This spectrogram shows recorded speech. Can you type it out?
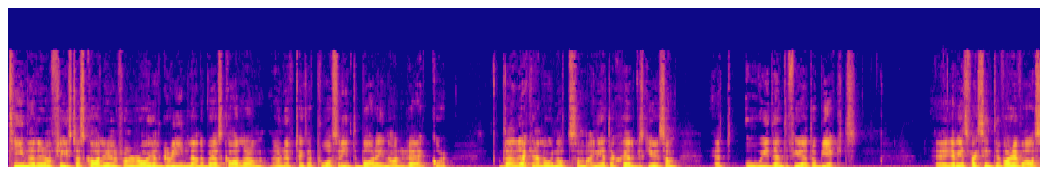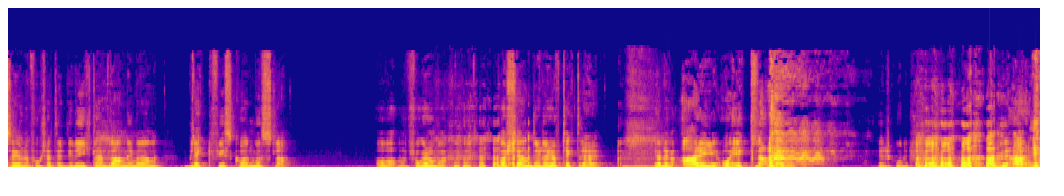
tinade de frysta skaldjuren från Royal Greenland och började skala dem när hon upptäckte att påsen inte bara innehåller räkor. Bland räkorna låg något som Agneta själv beskriver som ett oidentifierat objekt. Eh, Jag vet faktiskt inte vad det var, säger hon och fortsätter. Det liknar en blandning mellan bläckfisk och en mussla. Och vad, frågar hon, vad, vad kände du när du upptäckte det här? Jag blev arg och äcklad. Det är roligt. Jag blev arg.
